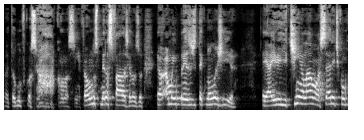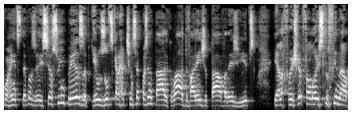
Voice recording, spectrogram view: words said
Aí todo mundo ficou assim: ah, como assim? Foi uma das primeiras falas que ela usou. É, é uma empresa de tecnologia. E aí tinha lá uma série de concorrentes, depois, isso é a sua empresa, porque os outros caras já tinham se aposentado, como ah, do varejo tal, varejo Y. E ela foi, falou isso no final.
